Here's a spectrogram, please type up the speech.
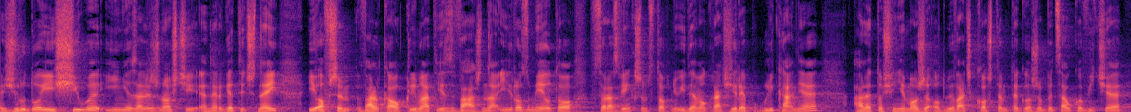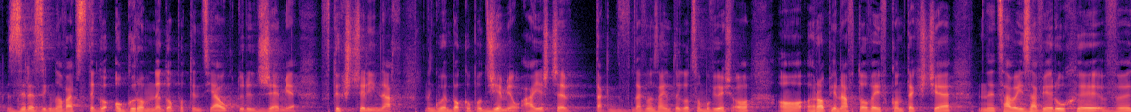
źródło jej siły i niezależności energetycznej. I owszem, walka o klimat jest ważna i rozumieją to w coraz większym stopniu i demokraci, i republikanie, ale to się nie może odbywać kosztem tego, żeby całkowicie zrezygnować z tego ogromnego potencjału, który drzemie w tych szczelinach głęboko pod ziemią. A jeszcze tak w nawiązaniu do tego, co mówiłeś o, o ropie naftowej w kontekście całej zawieruchy w,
